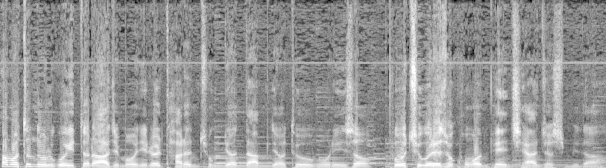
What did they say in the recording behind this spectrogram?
아무튼 놀고 있던 아주머니를 다른 중년 남녀 두 분이서 부축을 해서 공원 벤치에 앉았습니다.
